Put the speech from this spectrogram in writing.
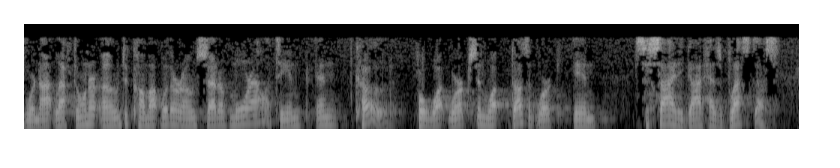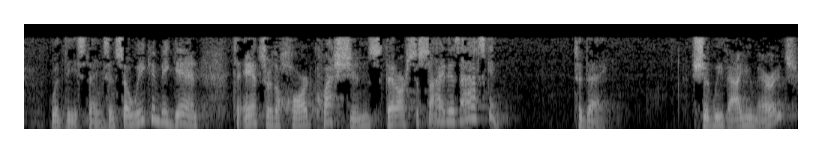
We're not left on our own to come up with our own set of morality and, and code for what works and what doesn't work in society. God has blessed us with these things. And so we can begin to answer the hard questions that our society is asking today. Should we value marriage?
